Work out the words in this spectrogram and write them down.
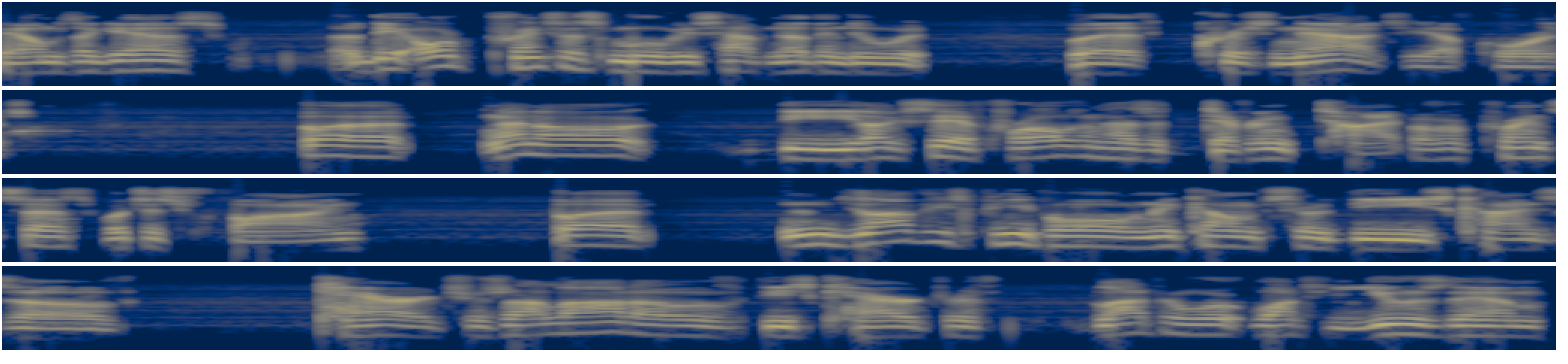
films, I guess. The old princess movies have nothing to do with with Christianity, of course. But I know the like I said, Frozen has a different type of a princess, which is fine. But a lot of these people, when it comes to these kinds of characters, a lot of these characters, a lot of people want to use them,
